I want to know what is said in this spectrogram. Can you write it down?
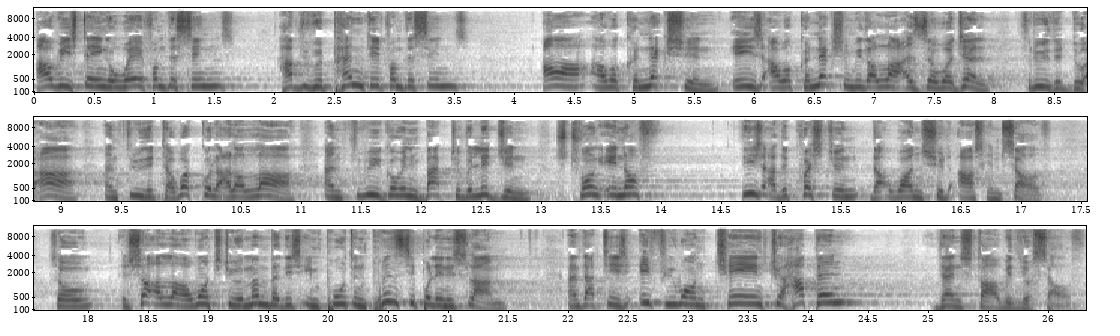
Are we staying away from the sins? Have we repented from the sins? Are our connection, is our connection with Allah Azza wa Jal through the dua and through the tawakkul ala Allah and through going back to religion strong enough? These are the questions that one should ask himself. So, inshallah, I want you to remember this important principle in Islam. And that is, if you want change to happen, then start with yourself.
